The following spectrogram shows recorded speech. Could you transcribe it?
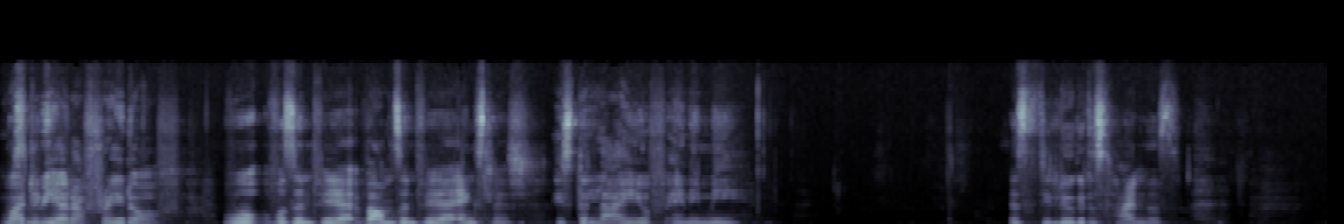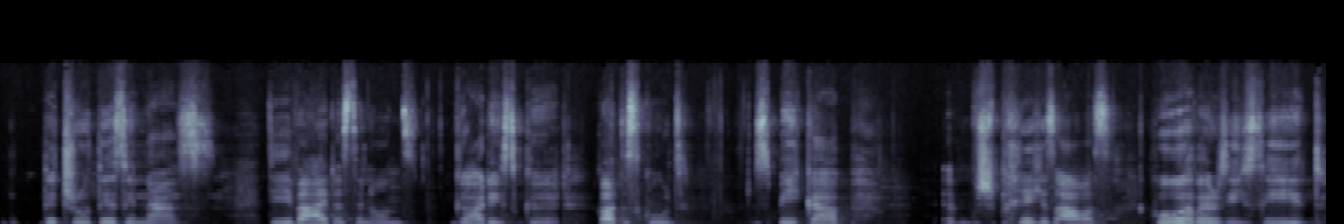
What wir we are afraid of Wo, wo sind wir, warum sind wir ängstlich? is the lie of enemy. Es ist die Lüge des Feindes. The truth is in us. Die Wahrheit ist in uns. God is good. Gott ist gut. Speak up. Ähm, Sprich es aus. Whoever you see it.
